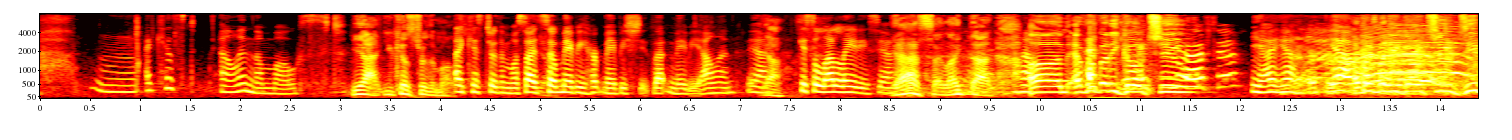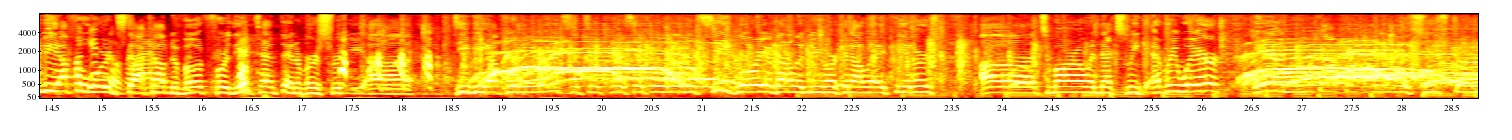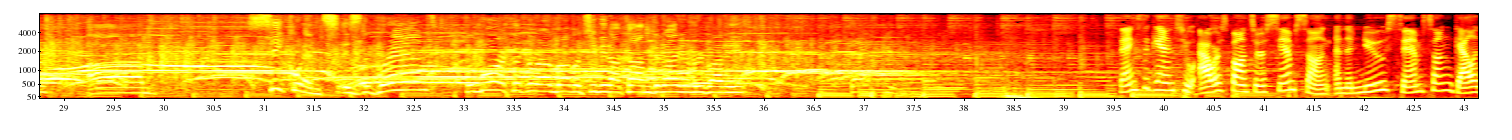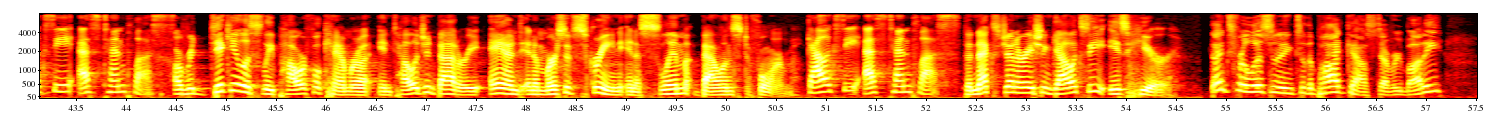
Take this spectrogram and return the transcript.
mm, I kissed Ellen the most. Yeah, you kissed her the most. I kissed her the most. I, So maybe her, maybe she, that maybe Ellen. Yeah. Yeah. Kissed a lot of ladies. Yeah. Yes, I like that. Um, everybody go to. Yeah, yeah, yeah. of. Everybody go to I'll give you a dvawards.com to vote for the 10th anniversary uh, DVF Awards that take place April 11th. See Gloria Bell in New York and LA theaters uh, tomorrow and next week everywhere. And look out for Ariela Suster. Um, Sequence is the brand. For more, click around BravoTV.com. Good night, everybody. Thanks again to our sponsor, Samsung, and the new Samsung Galaxy S10 Plus. A ridiculously powerful camera, intelligent battery, and an immersive screen in a slim, balanced form. Galaxy S10 Plus. The next generation Galaxy is here. Thanks for listening to the podcast, everybody.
